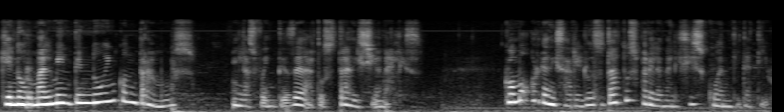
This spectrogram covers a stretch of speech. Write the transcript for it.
que normalmente no encontramos en las fuentes de datos tradicionales. ¿Cómo organizar los datos para el análisis cuantitativo?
